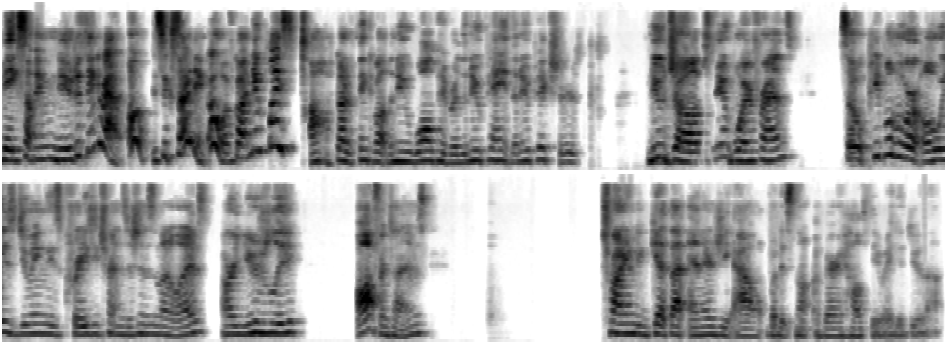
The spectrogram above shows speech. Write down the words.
make something new to think about. Oh, it's exciting. Oh, I've got a new place. Oh, I've got to think about the new wallpaper, the new paint, the new pictures, new jobs, new boyfriends. So people who are always doing these crazy transitions in their lives are usually, oftentimes, trying to get that energy out, but it's not a very healthy way to do that.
